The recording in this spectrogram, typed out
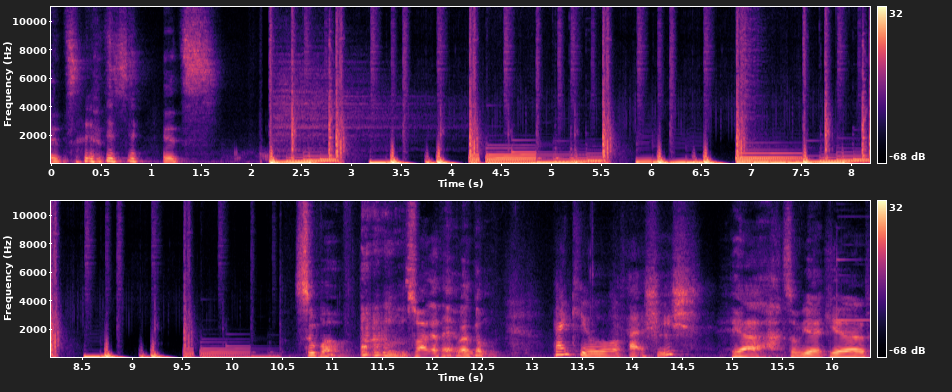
It's it's it's. Super. Swagat hai. Welcome. thank you ashish Yeah. So we are here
